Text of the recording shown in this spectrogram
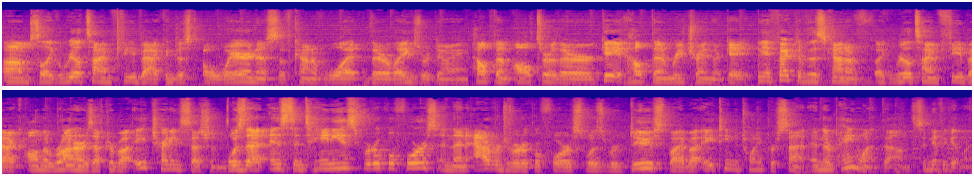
um, so like real-time feedback and just awareness of kind of what their legs were doing help them alter their gait help them retrain their gait. And the effect of this kind of like real-time feedback on the runners after about eight training sessions was that instantaneous vertical force and then average vertical force was reduced by about 18 to 20 percent and their pain went down significantly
